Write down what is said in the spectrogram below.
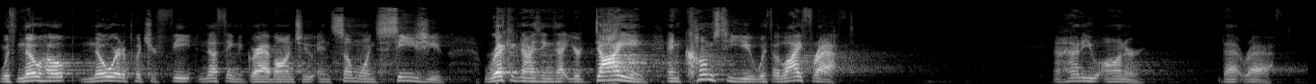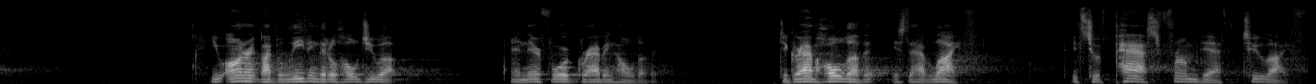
with no hope, nowhere to put your feet, nothing to grab onto, and someone sees you, recognizing that you're dying, and comes to you with a life raft. Now, how do you honor that raft? You honor it by believing that it'll hold you up, and therefore grabbing hold of it. To grab hold of it is to have life. It's to have passed from death to life.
